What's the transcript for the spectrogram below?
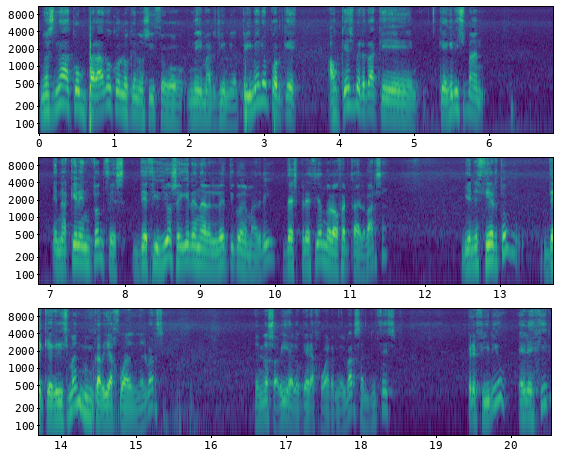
no es nada comparado con lo que nos hizo Neymar Jr. Primero porque, aunque es verdad que, que Griezmann en aquel entonces decidió seguir en el Atlético de Madrid, despreciando la oferta del Barça, bien es cierto de que Griezmann nunca había jugado en el Barça. Él no sabía lo que era jugar en el Barça, entonces prefirió elegir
